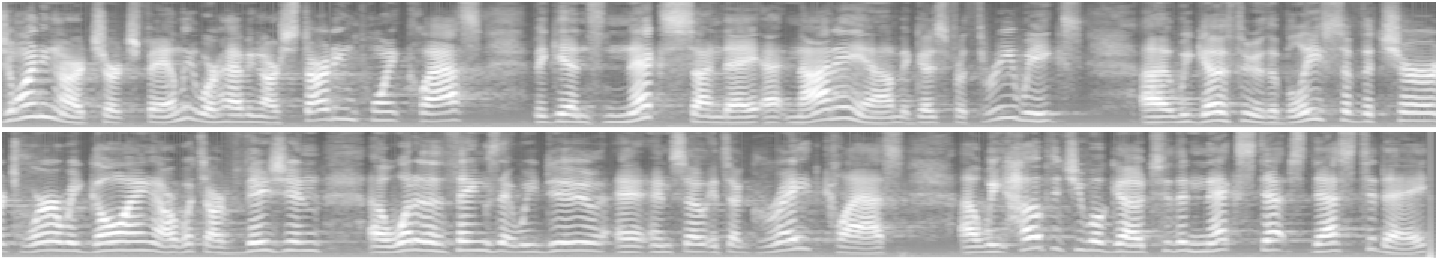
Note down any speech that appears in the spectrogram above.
joining our church family. We're having our starting point class begins next Sunday at 9 a.m. It goes for three weeks. Uh, we go through the beliefs of the church, where are we going, or what's our vision, uh, what are the things that we do, and, and so it's a great class. Uh, we hope that you will go to the Next Steps desk today.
